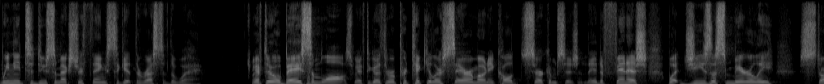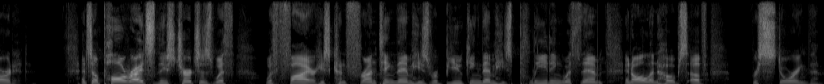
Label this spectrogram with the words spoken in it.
we need to do some extra things to get the rest of the way. We have to obey some laws. We have to go through a particular ceremony called circumcision. They had to finish what Jesus merely started. And so Paul writes to these churches with, with fire. He's confronting them, he's rebuking them, he's pleading with them, and all in hopes of restoring them.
